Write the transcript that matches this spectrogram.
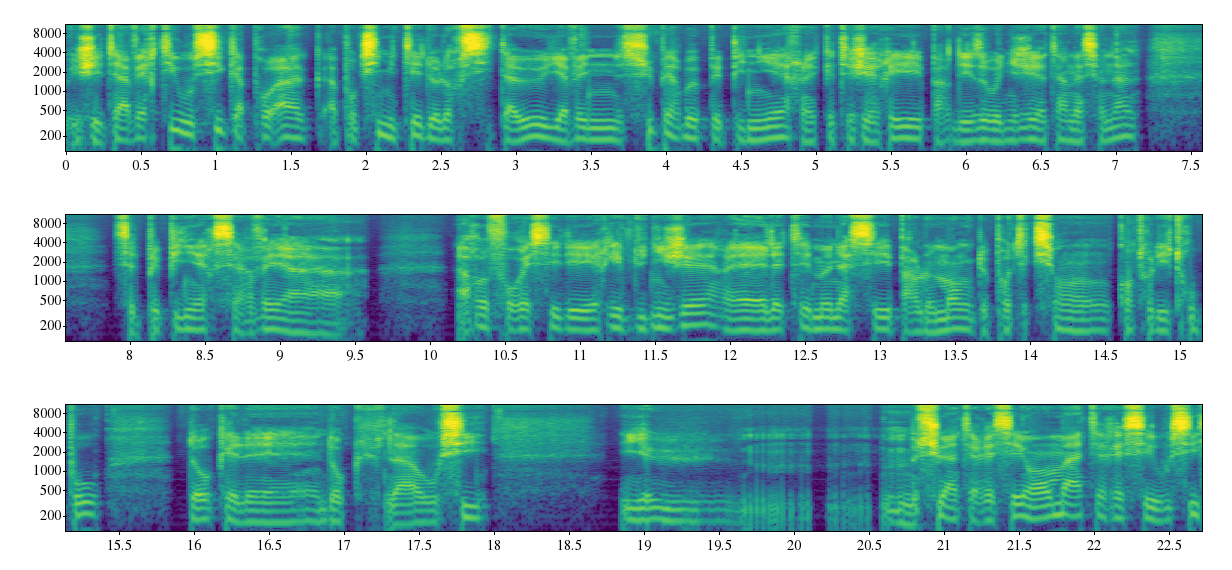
j'ai été averti aussi qu'à proximité de leur site à eux, il y avait une superbe pépinière qui était gérée par des ONG internationales cette pépinière servait à, reforester les rives du Niger et elle était menacée par le manque de protection contre les troupeaux. Donc, elle est, donc là aussi, il y a eu, me suis intéressé, on m'a intéressé aussi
